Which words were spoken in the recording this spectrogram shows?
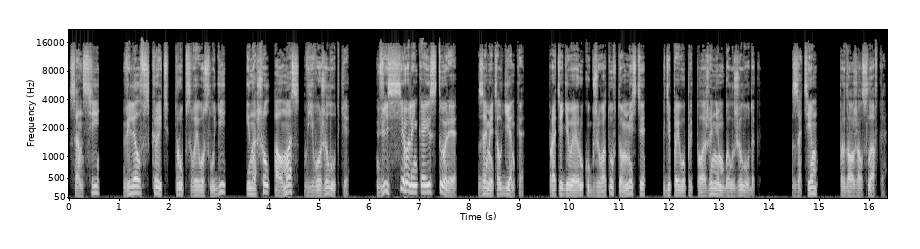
Санси велел вскрыть труп своего слуги и нашел алмаз в его желудке. «Веселенькая история», — заметил Генка протягивая руку к животу в том месте, где, по его предположениям, был желудок. Затем, — продолжал Славка,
